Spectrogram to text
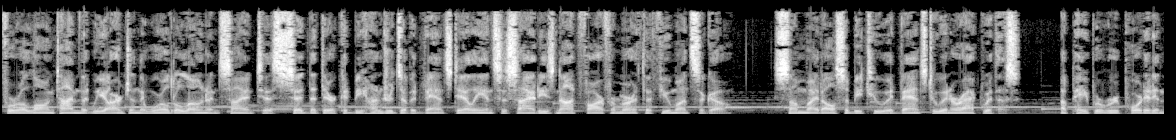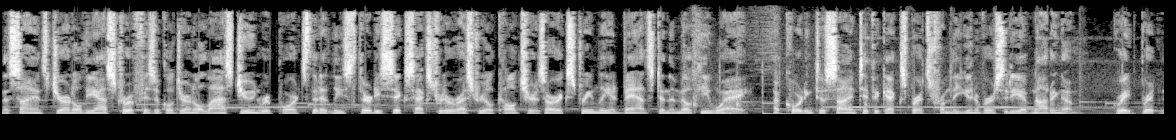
for a long time that we aren't in the world alone and scientists said that there could be hundreds of advanced alien societies not far from Earth a few months ago. Some might also be too advanced to interact with us. A paper reported in the science journal The Astrophysical Journal last June reports that at least 36 extraterrestrial cultures are extremely advanced in the Milky Way, according to scientific experts from the University of Nottingham, Great Britain.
